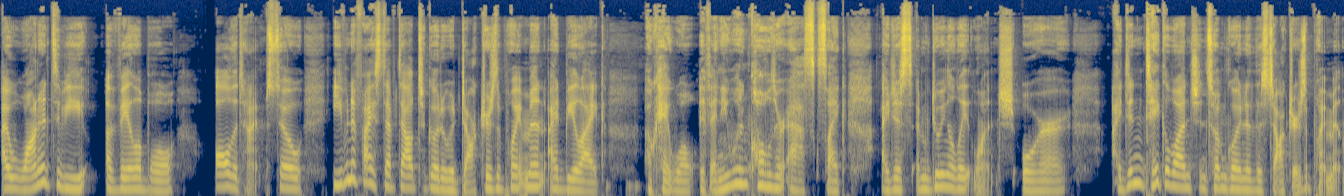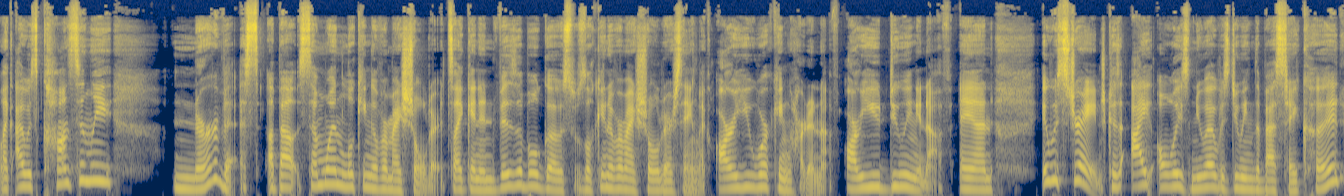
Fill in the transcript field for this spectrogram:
I wanted to be available all the time. So even if I stepped out to go to a doctor's appointment, I'd be like, okay, well, if anyone calls or asks, like, I just, I'm doing a late lunch or I didn't take a lunch and so I'm going to this doctor's appointment. Like I was constantly nervous about someone looking over my shoulder. It's like an invisible ghost was looking over my shoulder saying like, "Are you working hard enough? Are you doing enough?" And it was strange because I always knew I was doing the best I could,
